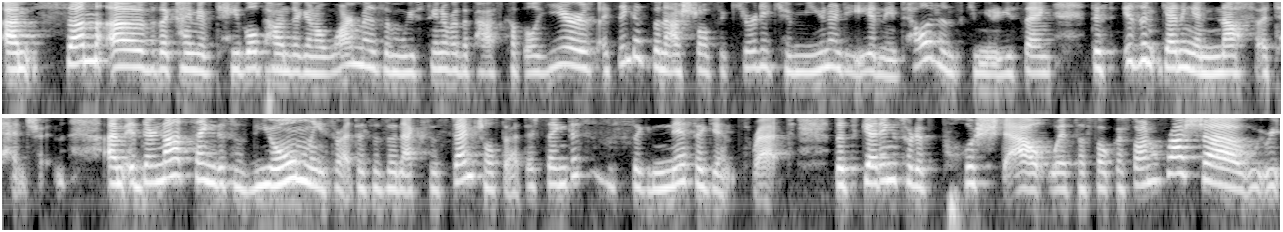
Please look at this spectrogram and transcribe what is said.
um, some of the kind of table pounding and alarmism we've seen over the past couple of years, I think, is the national security community and the intelligence community saying this isn't getting enough attention. Um, they're not saying this is the only threat, this is an existential threat. They're saying this is a significant threat that's getting sort of pushed out with a focus on Russia. We,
